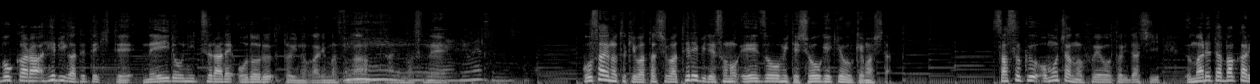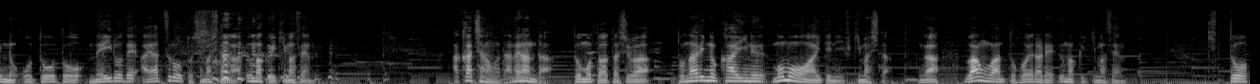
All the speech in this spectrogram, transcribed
壺から蛇が出てきて音色につられ踊るというのがありますが、えー、ありますね。ありますね。5歳の時私はテレビでその映像を見て衝撃を受けました。早速おもちゃの笛を取り出し生まれたばかりの弟を音色で操ろうとしましたがうまくいきません赤ちゃんはダメなんだと思った私は隣の飼い犬モモを相手に吹きました。がワンワンと吠えられうまくいきません。きっと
